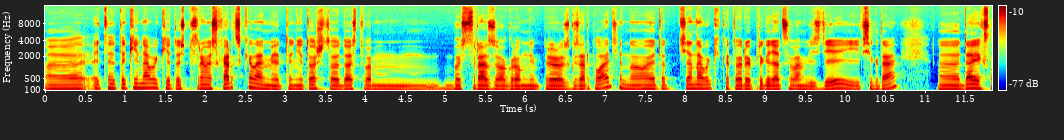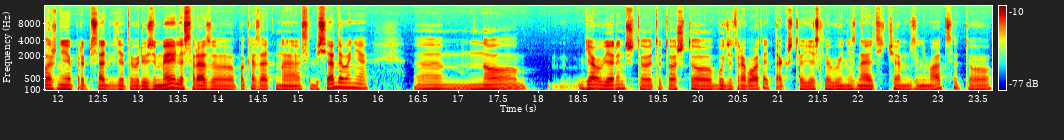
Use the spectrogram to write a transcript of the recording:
Э, это такие навыки, то есть по сравнению с хардскиллами, это не то, что даст вам сразу огромный прирост к зарплате, но это те навыки, которые пригодятся вам везде и всегда. Э, да, их сложнее прописать где-то в резюме или сразу показать на собеседование, эм, но я уверен, что это то, что будет работать, так что если вы не знаете, чем заниматься, то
